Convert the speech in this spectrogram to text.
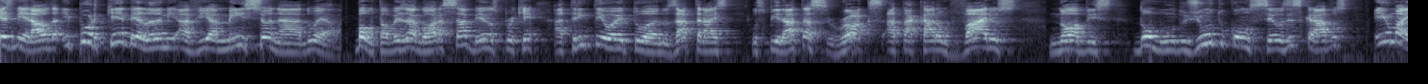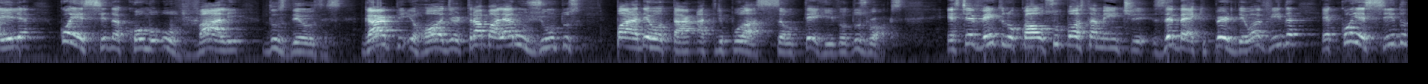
Esmeralda e por que Bellamy havia mencionado ela. Bom, talvez agora sabemos porque há 38 anos atrás os piratas Rocks atacaram vários nobres do mundo junto com seus escravos em uma ilha conhecida como o Vale dos Deuses. Garp e Roger trabalharam juntos para derrotar a tripulação terrível dos Rocks. Este evento no qual supostamente Zebek perdeu a vida é conhecido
